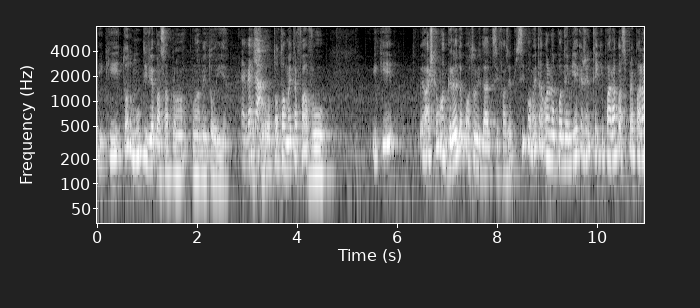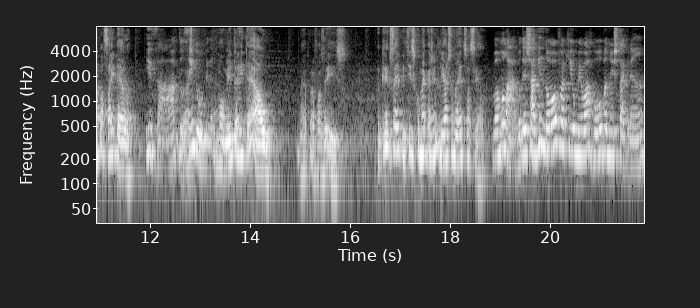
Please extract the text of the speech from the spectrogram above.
e que todo mundo devia passar por uma, por uma mentoria. É verdade. Eu sou totalmente a favor. E que eu acho que é uma grande oportunidade de se fazer, principalmente agora na pandemia, que a gente tem que parar para se preparar para sair dela. Exato, sem dúvida. O momento é ideal né, para fazer isso. Eu queria que você repetisse como é que a gente lhe acha na rede social. Vamos lá, vou deixar de novo aqui o meu arroba no Instagram.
